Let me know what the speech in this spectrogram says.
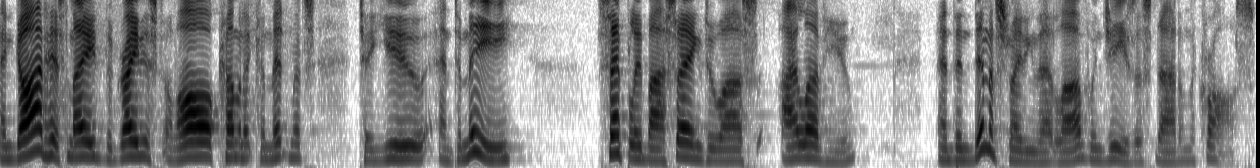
And God has made the greatest of all covenant commitments to you and to me simply by saying to us, I love you, and then demonstrating that love when Jesus died on the cross.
